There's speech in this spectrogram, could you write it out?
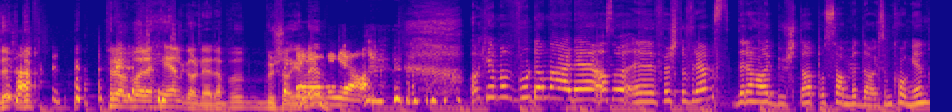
Du, du prøver bare å helgardere deg på bursdagen din. Ja. Ok, men hvordan er det, altså eh, Først og fremst, dere har bursdag på samme dag som kongen.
